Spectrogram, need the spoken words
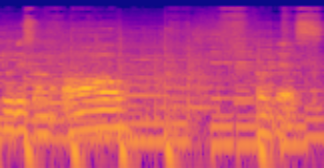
do this on all of this.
